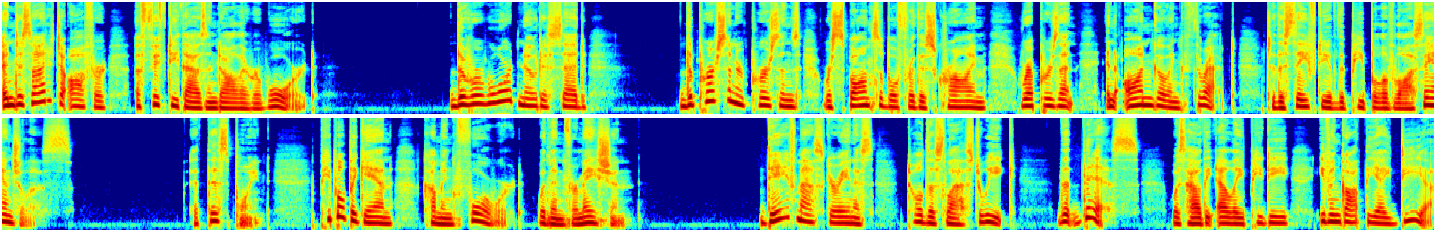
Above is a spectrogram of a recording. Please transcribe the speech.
and decided to offer a $50,000 reward. The reward notice said the person or persons responsible for this crime represent an ongoing threat to the safety of the people of Los Angeles. At this point, people began coming forward with information. Dave Mascarenas told us last week that this was how the LAPD even got the idea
